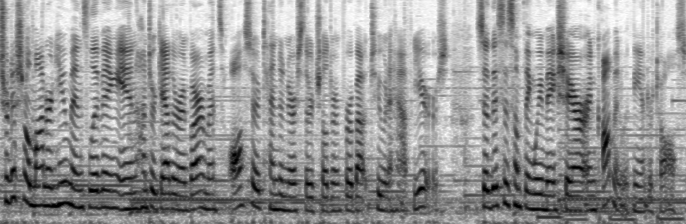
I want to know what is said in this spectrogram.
Traditional modern humans living in hunter-gatherer environments also tend to nurse their children for about two and a half years. So this is something we may share in common with Neanderthals.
